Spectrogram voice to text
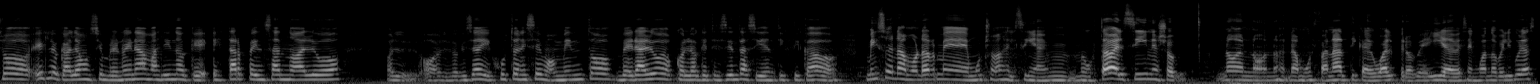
yo es lo que hablamos siempre, no hay nada más lindo que estar pensando algo o, o lo que sea y justo en ese momento ver algo con lo que te sientas identificado. Me hizo enamorarme mucho más del cine. A mí me gustaba el cine, yo no, no, no era muy fanática igual, pero veía de vez en cuando películas.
